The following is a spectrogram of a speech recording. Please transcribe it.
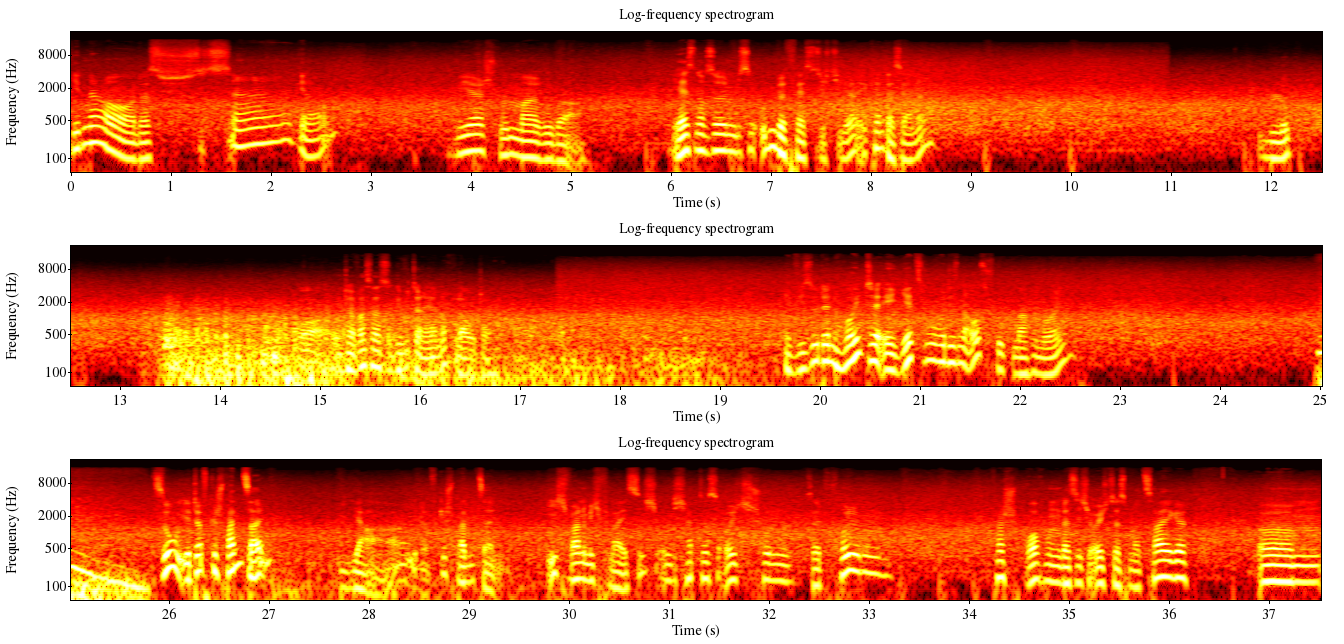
genau, das ist, äh, genau. Wir schwimmen mal rüber. Er ist noch so ein bisschen unbefestigt hier. Ihr kennt das ja, ne? Blub. Boah, unter Wasser ist das Gewitter ja noch lauter. Ey, wieso denn heute, ey? Jetzt, wo wir diesen Ausflug machen wollen? So, ihr dürft gespannt sein. Ja, ihr dürft gespannt sein. Ich war nämlich fleißig und ich hatte es euch schon seit Folgen versprochen, dass ich euch das mal zeige. Ähm,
